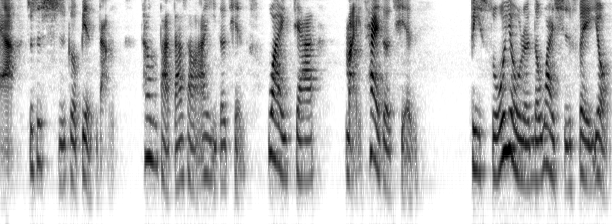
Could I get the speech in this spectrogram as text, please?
啊，就是十个便当。他们把打扫阿姨的钱外加买菜的钱，比所有人的外食费用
